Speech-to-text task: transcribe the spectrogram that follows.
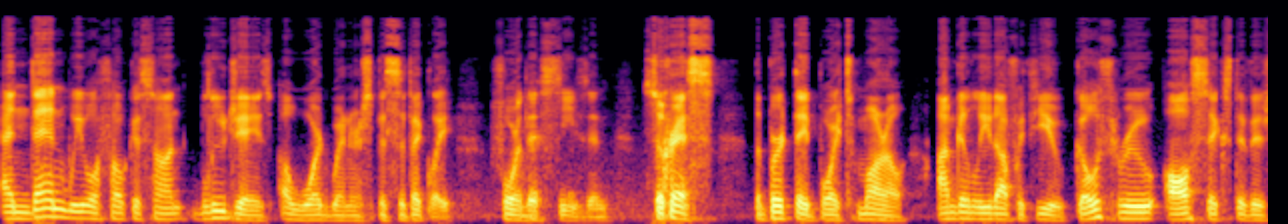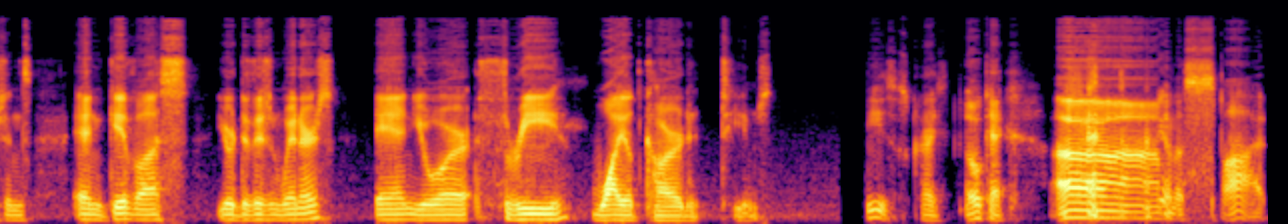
and then we will focus on Blue Jays award winners specifically for this season. So, Chris, the birthday boy tomorrow, I'm going to lead off with you. Go through all six divisions and give us your division winners and your three wild card teams. Jesus Christ. Okay. Put me on Um, the spot.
